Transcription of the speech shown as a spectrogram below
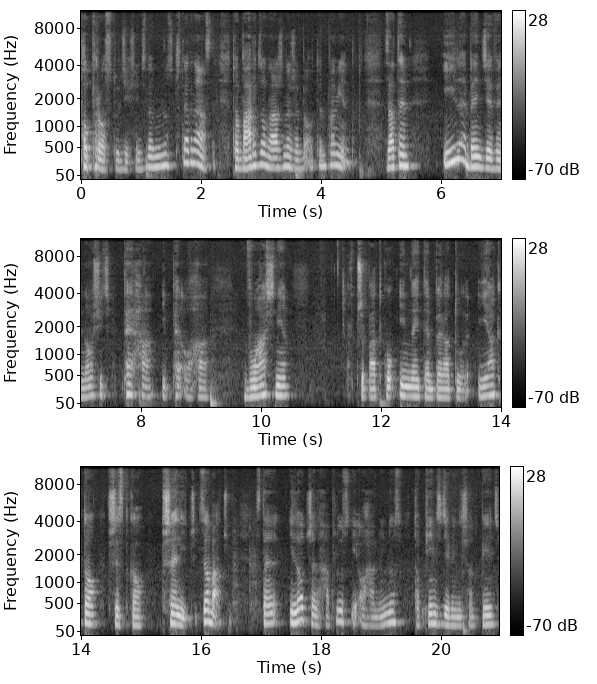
po prostu 10 do minus 14. To bardzo ważne, żeby o tym pamiętać. Zatem ile będzie wynosić pH i pOH właśnie w przypadku innej temperatury. Jak to wszystko przeliczyć? Zobaczmy. Iloczyn H plus i OH minus to 5,95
